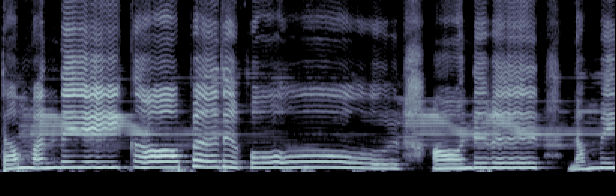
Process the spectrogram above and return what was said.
தம் மந்தையை காப்பது போல். ஆண்டவர் நம்மை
